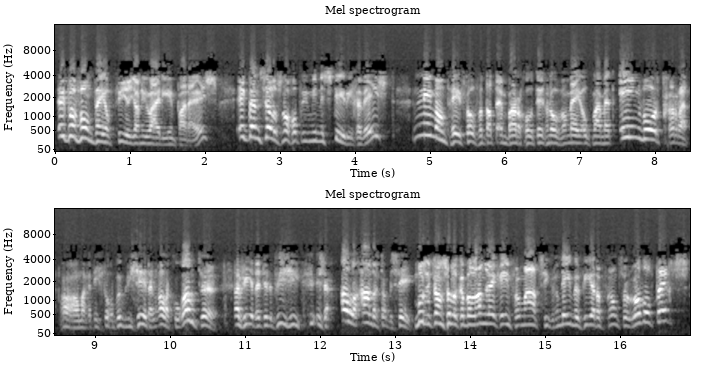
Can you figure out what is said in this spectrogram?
Ik bevond mij op 4 januari in Parijs. Ik ben zelfs nog op uw ministerie geweest. Niemand heeft over dat embargo tegenover mij ook maar met één woord gerept. Oh, maar het is toch gepubliceerd in alle couranten. En via de televisie is er alle aandacht aan besteed. Moet ik dan zulke belangrijke informatie vernemen via de Franse roddelpers?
